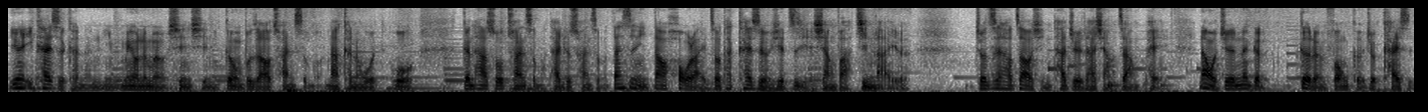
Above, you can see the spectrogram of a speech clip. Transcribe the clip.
因为一开始可能你没有那么有信心，你根本不知道穿什么。那可能我我跟他说穿什么，他就穿什么。但是你到后来之后，他开始有一些自己的想法进来了。就这套造型，他觉得他想要这样配。那我觉得那个个人风格就开始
